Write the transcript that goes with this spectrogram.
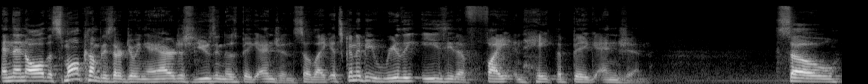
And then all the small companies that are doing AI are just using those big engines. So like it's going to be really easy to fight and hate the big engine. So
